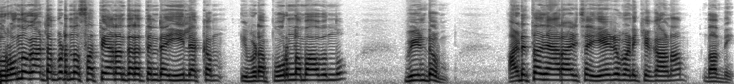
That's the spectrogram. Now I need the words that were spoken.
തുറന്നുകാട്ടപ്പെടുന്ന സത്യാനന്തരത്തിന്റെ ഈ ലക്കം ഇവിടെ പൂർണമാവുന്നു. വീണ്ടും അടുത്ത ഞായറാഴ്ച ഏഴ് മണിക്ക് കാണാം. നന്ദി.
